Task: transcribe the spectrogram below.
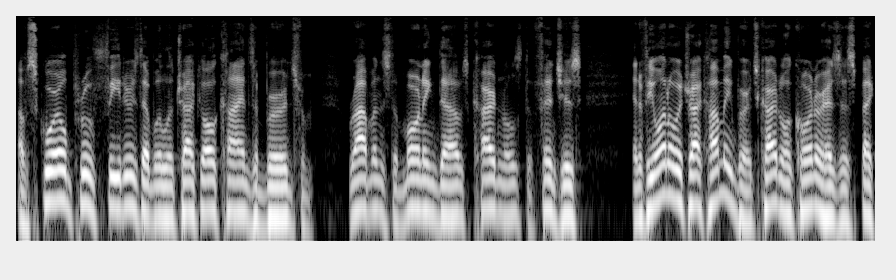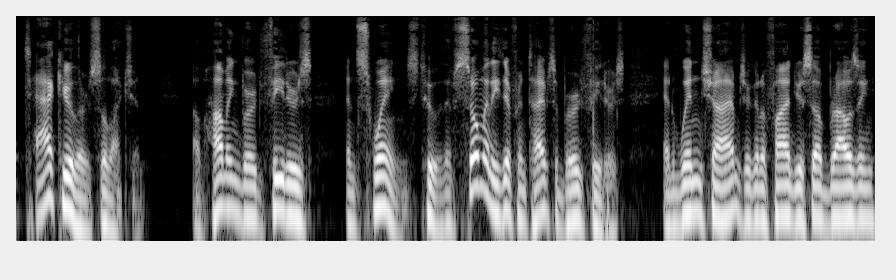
of squirrel-proof feeders that will attract all kinds of birds from robins to mourning doves, cardinals to finches. And if you want to attract hummingbirds, Cardinal Corner has a spectacular selection of hummingbird feeders and swings too. There's so many different types of bird feeders and wind chimes. You're going to find yourself browsing.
